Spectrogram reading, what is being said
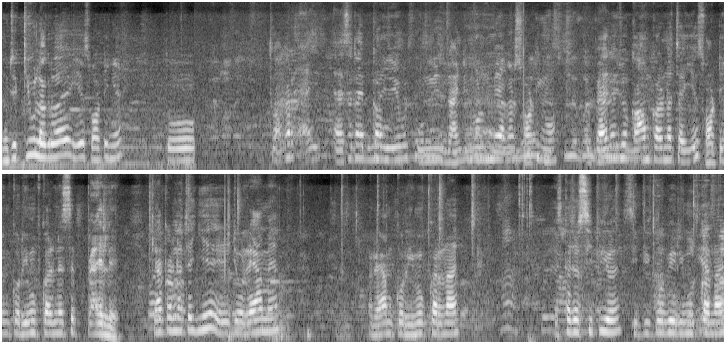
मुझे क्यों लग रहा है ये शॉर्टिंग है? तो तो अगर ऐसे टाइप का उन्नीस, नाइनटीन वोल्ट में अगर शॉर्टिंग हो तो पहले जो काम करना चाहिए शॉर्टिंग को रिमूव करने से पहले, क्या करना चाहिए? ये जो रैम है रैम को रिमूव करना है। इसका जो सीपीयू है सीपीयू को भी रिमूव करना है,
